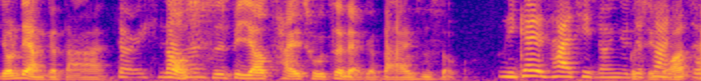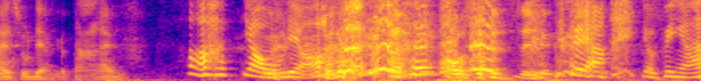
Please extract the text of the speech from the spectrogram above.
有两个答案，对，那我势必要猜出这两个答案是什么。你可以猜其中一个，不行，我要猜出两个答案。啊，啊，要无聊，好神奇。对啊，有病啊！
